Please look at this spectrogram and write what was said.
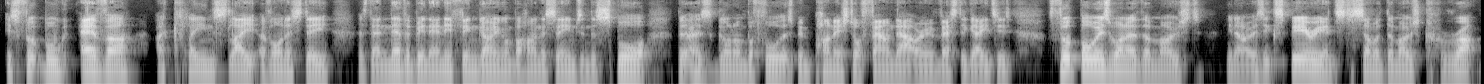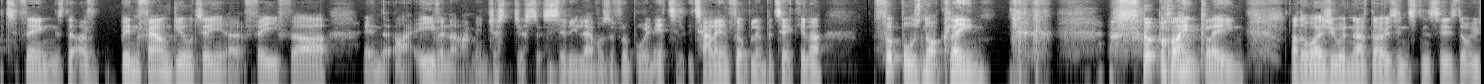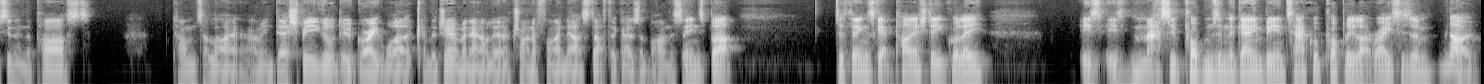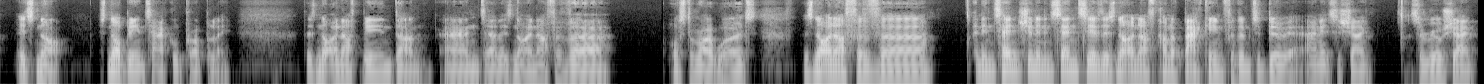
is football ever a clean slate of honesty? Has there never been anything going on behind the scenes in the sport that has gone on before that's been punished or found out or investigated? Football is one of the most you know, has experienced some of the most corrupt things that have been found guilty at FIFA, in the, uh, even I mean, just just at silly levels of football in Italy, Italian football in particular. Football's not clean. football ain't clean. Otherwise, you wouldn't have those instances that we've seen in the past come to light. I mean, Der Spiegel do great work at the German outlet of trying to find out stuff that goes on behind the scenes. But do things get punished equally? is is massive problems in the game being tackled properly, like racism? No, it's not. It's not being tackled properly. There's not enough being done, and uh, there's not enough of uh, what's the right words? There's not enough of uh, an intention, an incentive. There's not enough kind of backing for them to do it, and it's a shame. It's a real shame.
